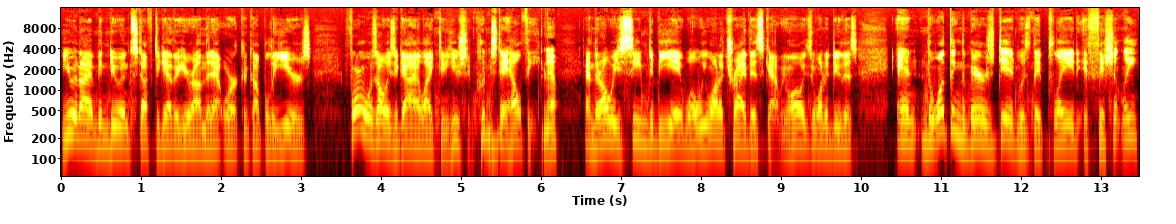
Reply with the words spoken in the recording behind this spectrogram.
You and I have been doing stuff together here on the network a couple of years. Foreman was always a guy I liked in Houston. Couldn't stay healthy. Yeah. And there always seemed to be a, well, we want to try this guy. We always want to do this. And the one thing the Bears did was they played efficiently.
